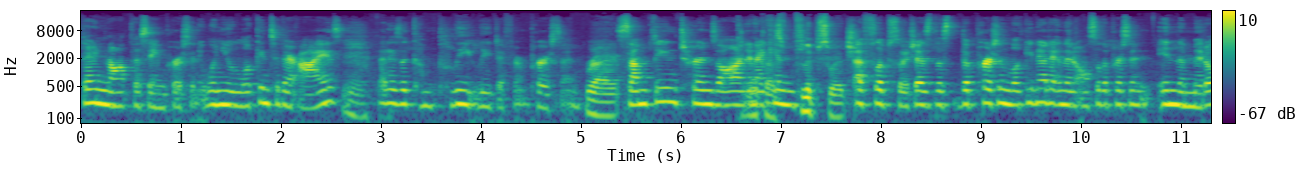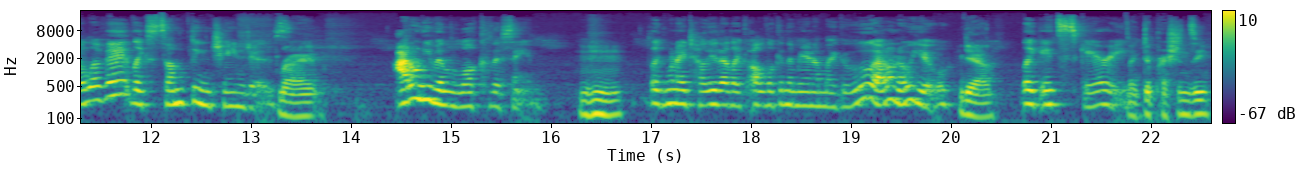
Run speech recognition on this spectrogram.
they're not the same person when you look into their eyes Yeah. that is a completely different person right. something turns on and I can flip switch. a flip switch as the the person looking at it and then also the person in the middle of it like something changes right. i don't even look the same hmm like when i tell you that like i'll look in the mirror and i'm like ooh i don't know you Yeah, like it's scary like depression Z.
